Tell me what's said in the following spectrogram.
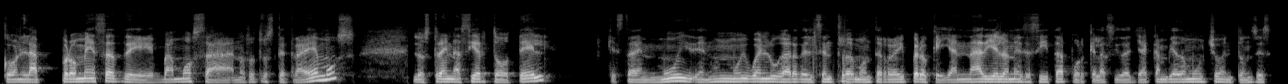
con la promesa de vamos a, nosotros te traemos, los traen a cierto hotel que está en, muy, en un muy buen lugar del centro de Monterrey, pero que ya nadie lo necesita porque la ciudad ya ha cambiado mucho. Entonces,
